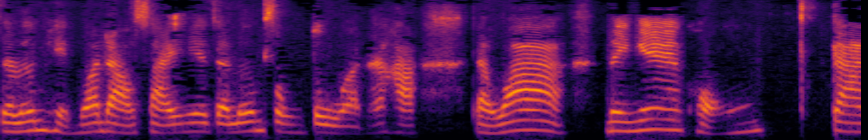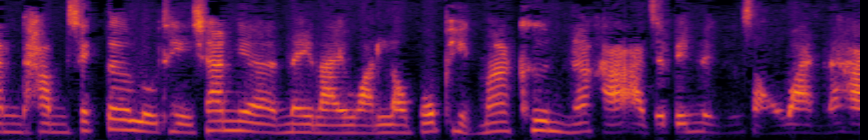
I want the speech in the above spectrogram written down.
จะเริ่มเห็นว่าดาวไซด์เนี่ยจะเริ่มทรงตัวนะคะ แต่ว่าในแง่ของ การทำเซกเตอร์โรเทชันเนี่ยในรายวันเราพบเห็นมากขึ้นนะคะ อาจจะเป็น1-2วันนะคะ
